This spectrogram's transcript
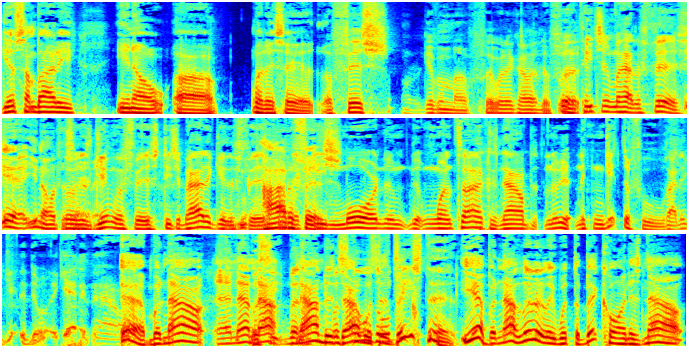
Give somebody, you know, uh, what they say, a, a fish, or give them a what they call it, the Well, fish. teach them how to fish. Yeah, you know what to So just give them a fish. Teach them how to get a fish. How to fish. eat more than, than one time because now they can get the food. How to get it? They want to get it now. Yeah, but now and now But now, see, but- now but that with the Bitcoin- that. Yeah, but now literally with the Bitcoin is now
